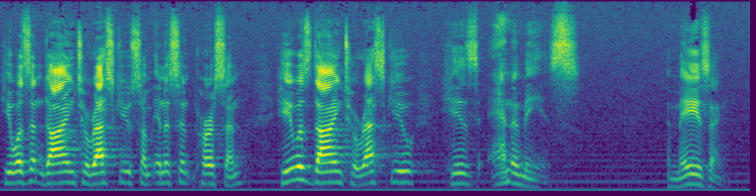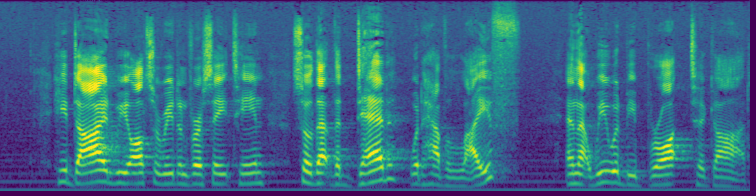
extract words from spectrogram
He wasn't dying to rescue some innocent person, he was dying to rescue his enemies. Amazing. He died, we also read in verse 18, so that the dead would have life and that we would be brought to God.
